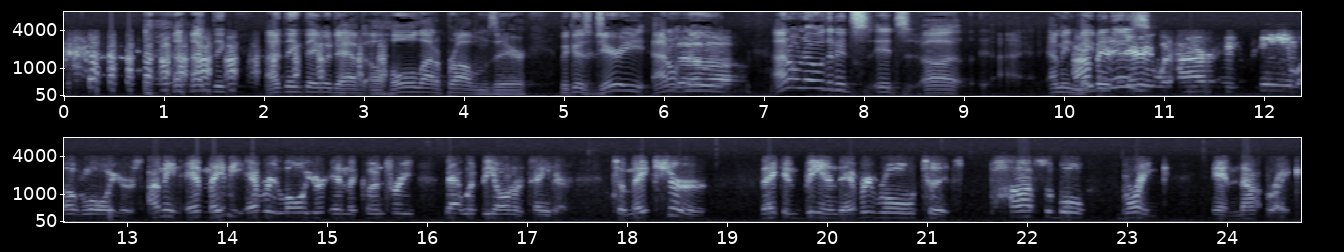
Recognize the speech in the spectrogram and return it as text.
I think I think they would have a whole lot of problems there because Jerry. I don't No. know. I don't know that it's it's. Uh, I mean, I maybe bet it is. Jerry would hire a team of lawyers. I mean, it, maybe every lawyer in the country that would be on retainer to make sure they can bend every rule to its possible brink and not break.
